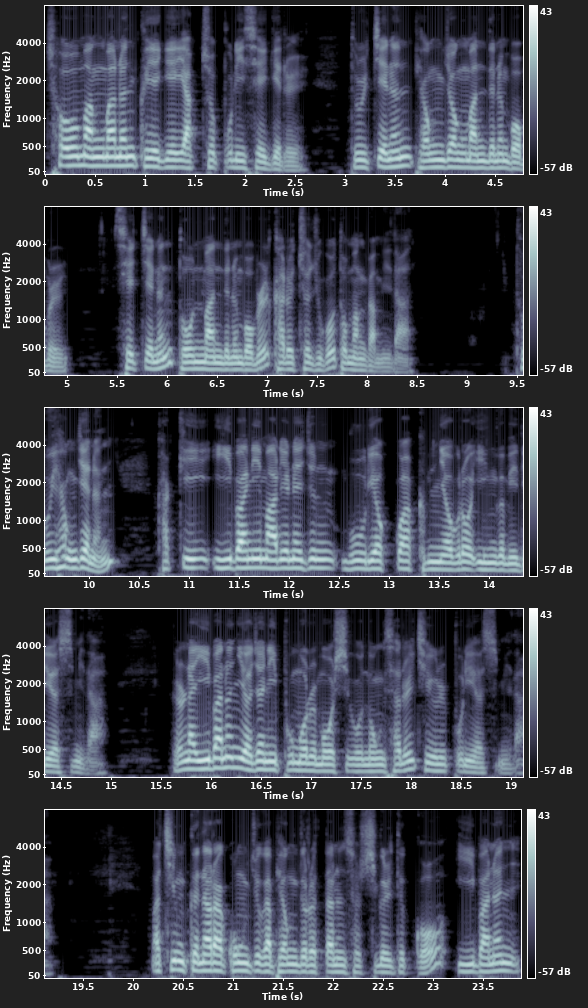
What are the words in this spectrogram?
처음 악마는 그에게 약초 뿌리 세 개를 둘째는 병정 만드는 법을 셋째는 돈 만드는 법을 가르쳐 주고 도망갑니다. 두 형제는 각기 이반이 마련해 준 무력과 금력으로 임금이 되었습니다. 그러나 이반은 여전히 부모를 모시고 농사를 지을 뿐이었습니다. 마침 그 나라 공주가 병들었다는 소식을 듣고 이반은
